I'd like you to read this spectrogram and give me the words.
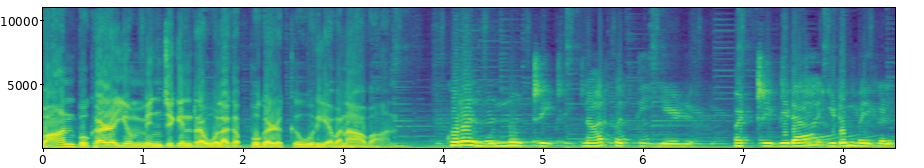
வான்புகழையும் மிஞ்சுகின்ற உலகப் புகழுக்கு உரியவனாவான். குறள் முன்னூற்றி நாற்பத்தி ஏழு. பற்றி விடா இடும்பைகள்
